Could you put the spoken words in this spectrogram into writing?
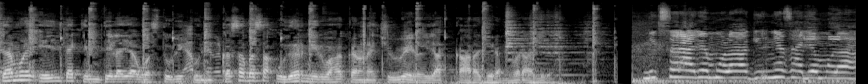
त्यामुळे येईल त्या किमतीला या वस्तू विकून कसा बसा उदरनिर्वाह करण्याची वेळ या कारागिरांवर आली आहे. मिक्सर आल्यामुळं गिरण्या झाल्यामुळं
